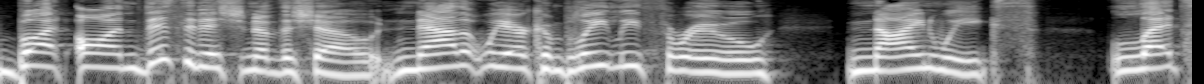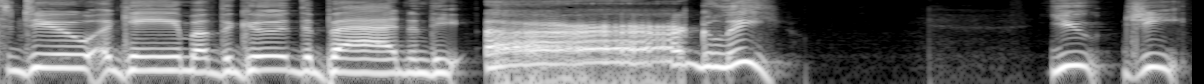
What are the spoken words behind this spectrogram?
But on this edition of the show, now that we are completely through nine weeks, let's do a game of the good, the bad, and the ugly. U G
